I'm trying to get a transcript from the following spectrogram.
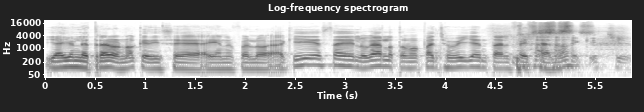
y hay un letrero, ¿no? Que dice ahí en el pueblo, aquí este lugar lo tomó Pancho Villa en tal fecha, ¿no? Qué chido.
